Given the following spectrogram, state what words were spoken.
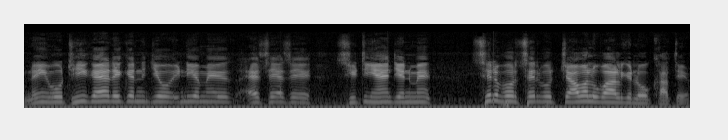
नहीं वो ठीक है लेकिन जो इंडिया में ऐसे ऐसे सिटी हैं जिनमें सिर्फ़ और सिर्फ़ चावल उबाल के लोग खाते हैं।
